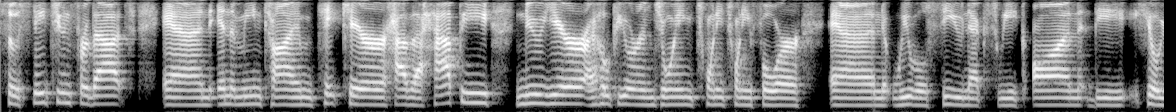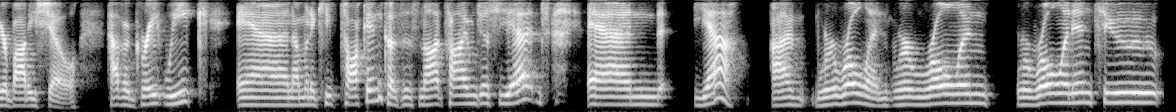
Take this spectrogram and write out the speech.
so stay tuned for that. And in the meantime, take care. Have a happy new year. I hope you are enjoying 2024. And we will see you next week on the Heal Your Body show. Have a great week. And I'm going to keep talking because it's not time just yet. And yeah, I'm we're rolling. We're rolling. We're rolling into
